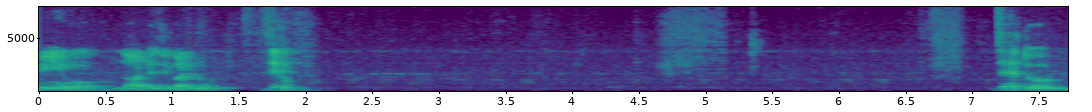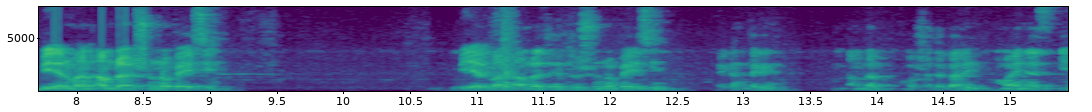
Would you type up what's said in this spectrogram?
mu not is equal to zero যেহেতু বি এর মান আমরা শূন্য পেয়েছি বি এর মান আমরা যেহেতু শূন্য পেয়েছি, এখান থেকে আমরা বসাতে পারি minus b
